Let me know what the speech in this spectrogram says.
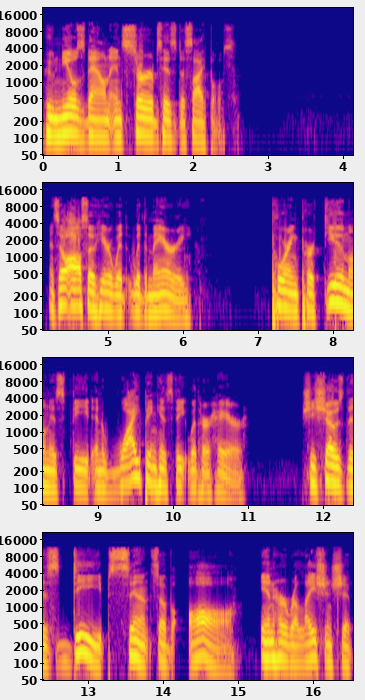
who kneels down and serves his disciples. And so also here with, with Mary, pouring perfume on his feet and wiping his feet with her hair she shows this deep sense of awe in her relationship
